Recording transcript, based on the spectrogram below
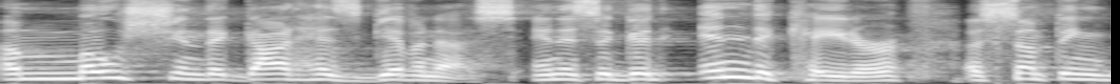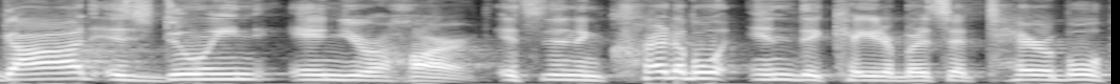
emotion that God has given us. And it's a good indicator of something God is doing in your heart. It's an incredible indicator, but it's a terrible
